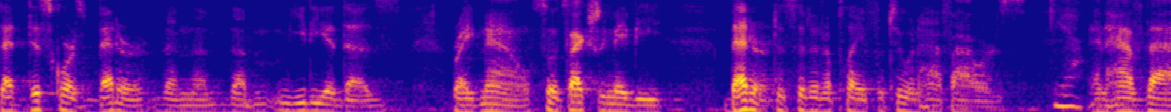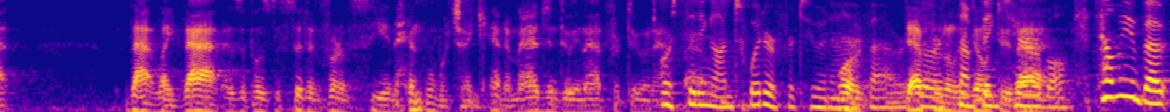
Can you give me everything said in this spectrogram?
that discourse better than the, the media does right now. So it's actually maybe better to sit in a play for two and a half hours yeah. and have that that like that as opposed to sit in front of CNN, which I can't imagine doing that for two and a half hours. Or sitting hours. on Twitter for two and a half or hours or something do terrible. That. Tell me about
